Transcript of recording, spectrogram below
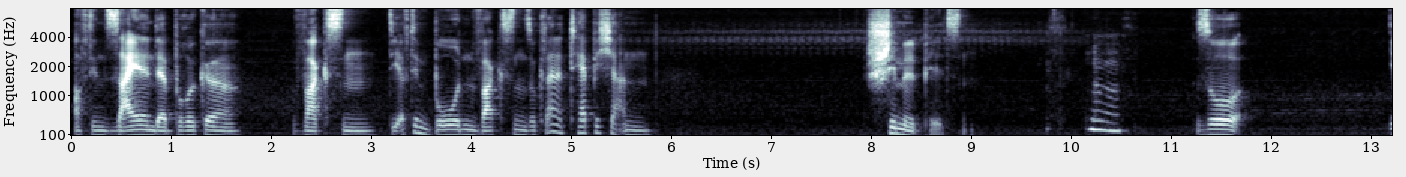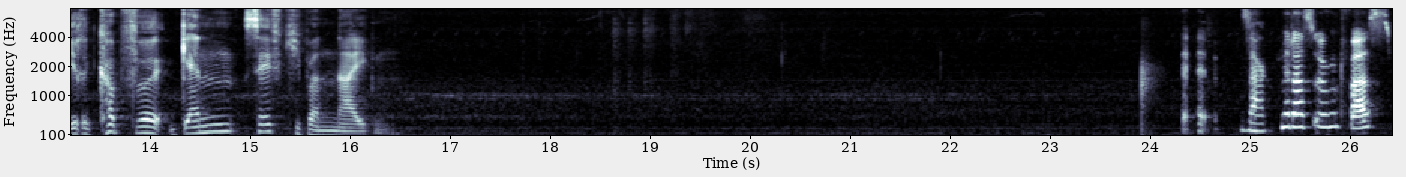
auf den Seilen der Brücke wachsen, die auf dem Boden wachsen, so kleine Teppiche an Schimmelpilzen. Hm. So ihre Köpfe gen Safekeeper neigen. Äh, sagt mir das irgendwas?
